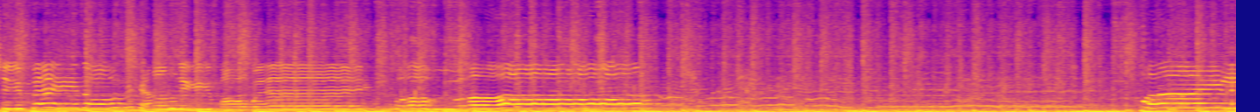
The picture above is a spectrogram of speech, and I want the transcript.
气背都让你包围喔怀里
